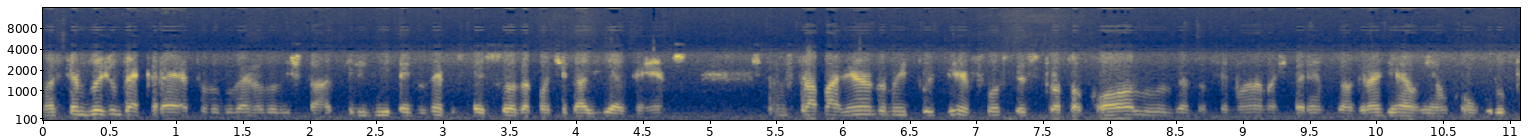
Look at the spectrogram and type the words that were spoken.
Nós temos hoje um decreto do governador do estado que limita em 200 pessoas a quantidade de eventos. Estamos trabalhando no intuito de reforço desses protocolos. Essa semana nós teremos uma grande reunião com o grupo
